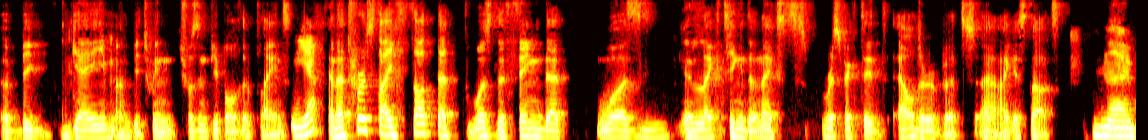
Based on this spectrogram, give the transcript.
a, big game between chosen people of the plains. Yeah. And at first I thought that was the thing that was electing the next respected elder, but uh, I guess not. No,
